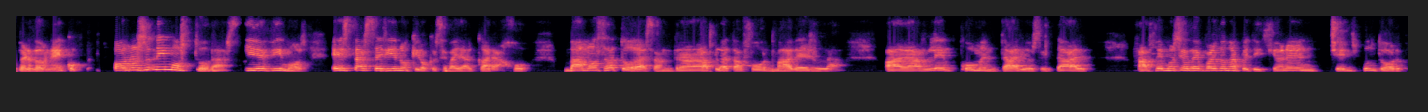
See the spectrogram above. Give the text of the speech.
perdón, ¿eh? O nos unimos todas y decimos, esta serie no quiero que se vaya al carajo, vamos a todas a entrar a la plataforma, a verla, a darle comentarios y tal. Hacemos si hace falta una petición en change.org.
